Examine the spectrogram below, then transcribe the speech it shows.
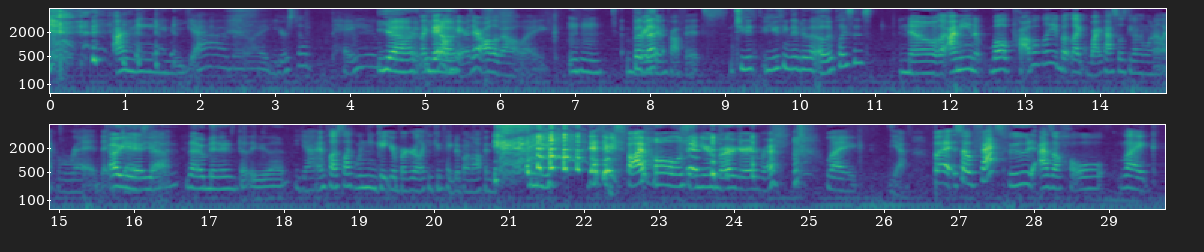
I mean, yeah, but like you're still paying. Yeah, like they yeah. don't care. They're all about like mm-hmm. But raising that, profits. do you do you think they do that other places? No, like I mean, well, probably, but like White Castle's the only one I like read that. Oh yeah, yeah. that. That omitted that they do that. Yeah, and plus, like when you get your burger, like you can take the bun off and see that there's five holes in your burger, bro. Like, yeah. But so fast food as a whole, like,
